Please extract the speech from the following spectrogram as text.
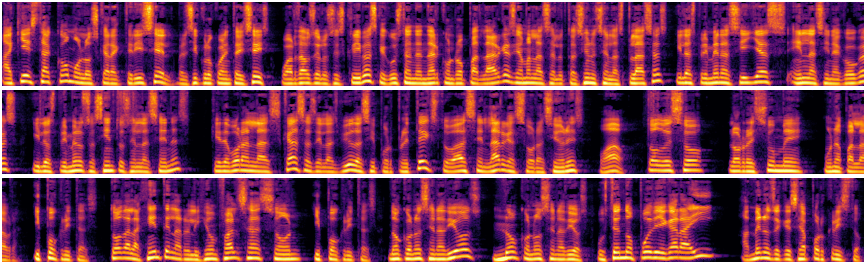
Aquí está cómo los caracteriza él. Versículo 46. Guardaos de los escribas que gustan de andar con ropas largas, llaman las salutaciones en las plazas y las primeras sillas en las sinagogas y los primeros asientos en las cenas, que devoran las casas de las viudas y por pretexto hacen largas oraciones. ¡Wow! Todo eso lo resume una palabra. Hipócritas. Toda la gente en la religión falsa son hipócritas. No conocen a Dios, no conocen a Dios. Usted no puede llegar ahí a menos de que sea por Cristo.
